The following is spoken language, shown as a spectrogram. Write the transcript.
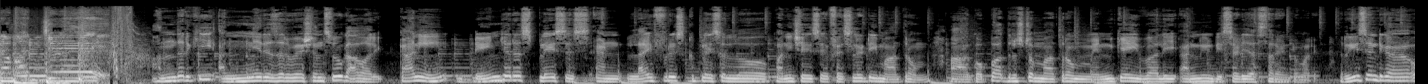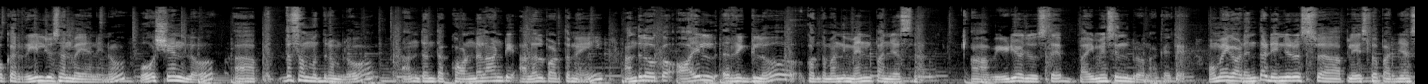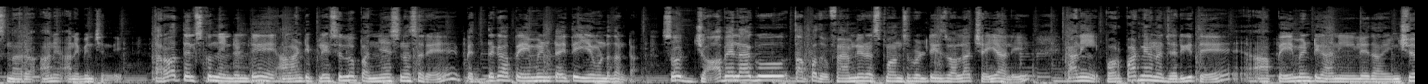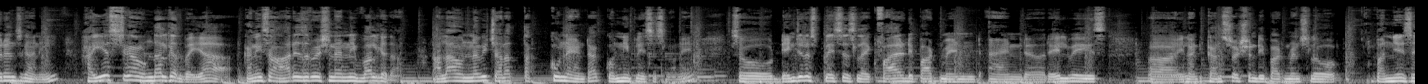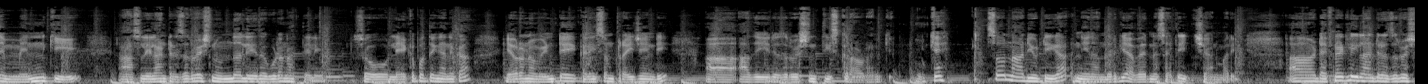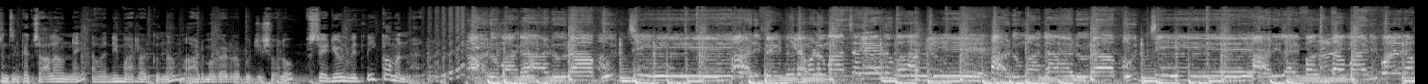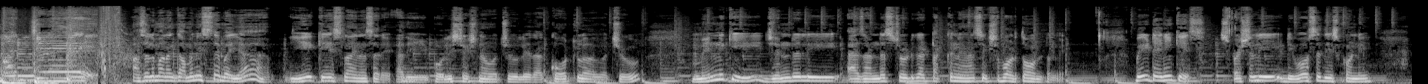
అందరికీ అన్ని రిజర్వేషన్స్ కావాలి. కానీ dangerous places and life risk ప్లేసుల్లో పనిచేసే ఫెసిలిటీ మాత్రం ఆ గొప్ప అదృష్టం మాత్రం మెన్కే ఇవ్వాలి అని డిసైడ్ చేస్తారేంటో మరి. రీసెంట్గా ఒక రీల్ చూసాను భయ్యా నేను. ఓషన్లో ఆ పెద్ద సముద్రంలో అంతంత కొండలాంటి అలలు పడుతున్నాయి. అందులో ఒక ఆయిల్ రిగ్లో కొంతమంది మెన్ పనిచేస్తున్నారు. ఆ వీడియో చూస్తే భయమేసింది బ్రో నాకైతే. Oh ఓమే గాడ్ ఎంత డేంజరస్ ప్లేస్లో పనిచేస్తున్నారు అని అనిపించింది. తర్వాత తెలుసుకుంది ఏంటంటే అలాంటి ప్లేసుల్లో పనిచేసినా సరే పెద్దగా పేమెంట్ అయితే ఏ ఉండదంట. సో జాబ్ ఎలాగూ తప్పదు. ఫ్యామిలీ రెస్పాన్సిబిలిటీస్ వల్ల చేయాలి. కానీ పొరపాటున ఏమైనా జరిగితే ఆ పేమెంట్ కానీ లేదా ఇన్సూరెన్స్ కానీ హైయెస్ట్గా ఉండాలి కదా భయ్యా. కనీసం ఆ రిజర్వేషన్ అన్ని ఇవ్వాలి కదా. అలా ఉన్నవి చాలా తక్కువ ఉన్నాయంట కొన్ని ప్లేసెస్లోనే so dangerous places like fire department and railways ఇలాంటి కన్స్ట్రక్షన్ డిపార్ట్మెంట్స్లో పనిచేసే మెన్కి అసలు ఇలాంటి రిజర్వేషన్ ఉందో లేదో కూడా నాకు తెలియదు. సో లేకపోతే గనక ఎవరైనా వింటే కనీసం ట్రై చేయండి. అది రిజర్వేషన్ తీసుకురావడానికి. ఓకే? సో నా డ్యూటీగా నేను అందరికీ అవేర్నెస్ అయితే ఇచ్చాను మరి. డెఫినెట్లీ ఇలాంటి రిజర్వేషన్స్ ఇంకా చాలా ఉన్నాయి. అవన్నీ మాట్లాడుకుందాం. ఆడమగడ్ర బుజ్జి షోలో. Stay tuned with me common man Audi life అంతా మాడిపోయిన బజ్జి. అసలు మనం గమనిస్తే భయ్యా ఏ కేసులో అయినా సరే అది పోలీస్ స్టేషన్ అవ్వచ్చు లేదా కోర్టులో అవ్వచ్చు మెన్కి జనరలీ యాజ్ అండర్స్టూడ్గా టక్కున శిక్ష పడుతూ ఉంటుంది. Beat any case specially divorce తీసుకోండి.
